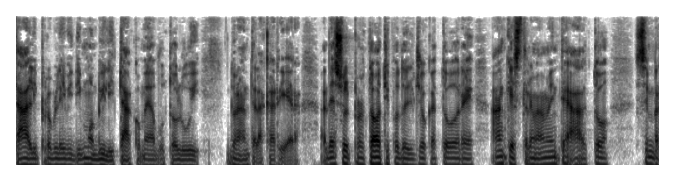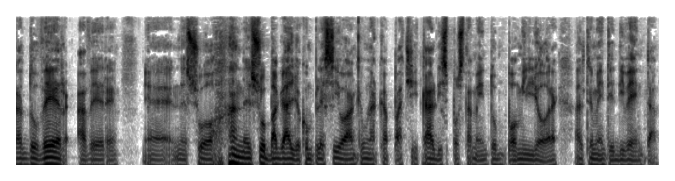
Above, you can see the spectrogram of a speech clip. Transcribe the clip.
tali problemi di mobilità come ha avuto lui durante la carriera. Adesso il prototipo del giocatore, anche estremamente alto, sembra dover avere eh, nel, suo, nel suo bagaglio complessivo anche una capacità di spostamento un po' migliore, altrimenti diventa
